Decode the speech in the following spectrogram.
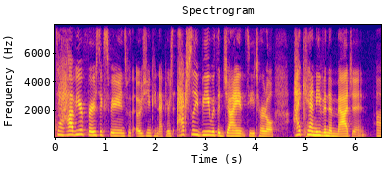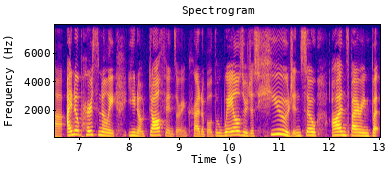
To have your first experience with Ocean Connectors actually be with a giant sea turtle, I can't even imagine. Uh, I know personally, you know, dolphins are incredible. The whales are just huge and so awe inspiring, but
